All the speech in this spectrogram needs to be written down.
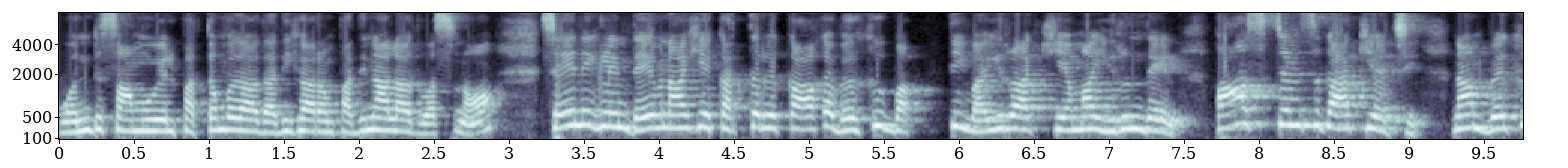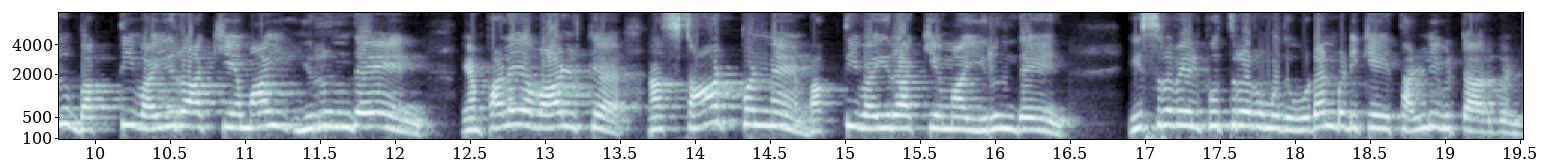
ஒன்று சாமுவேல் பத்தொன்பதாவது அதிகாரம் பதினாலாவது வசனம் சேனைகளின் தேவனாகிய கர்த்தருக்காக வெகு பக்தி வைராக்கியமாய் இருந்தேன். பாஸ்டன்ஸுக்கு ஆக்கியாச்சு. நான் வெகு பக்தி வைராக்கியமாய் இருந்தேன். என் பழைய வாழ்க்கை நான் ஸ்டார்ட் பண்ணேன். பக்தி வைராக்கியமாய் இருந்தேன். இஸ்ரவேல் புத்திரர் உமது உடன்படிக்கையை தள்ளிவிட்டார்கள்.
